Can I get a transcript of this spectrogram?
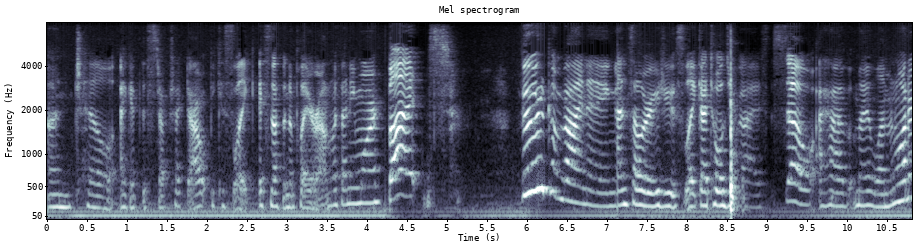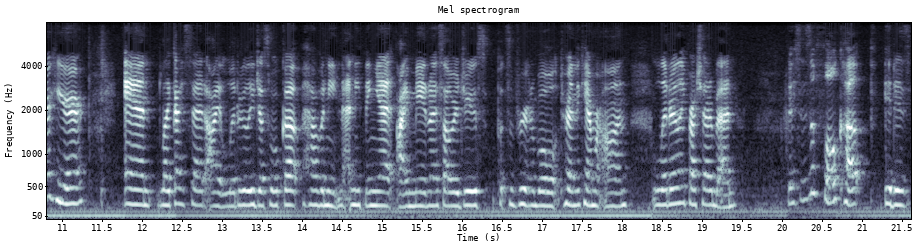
until I get this stuff checked out because like it's nothing to play around with anymore. But food combining and celery juice like I told you guys. So I have my lemon water here and like I said, I literally just woke up, haven't eaten anything yet. I made my celery juice, put some fruit in a bowl, turned the camera on, literally fresh out of bed. This is a full cup. It is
